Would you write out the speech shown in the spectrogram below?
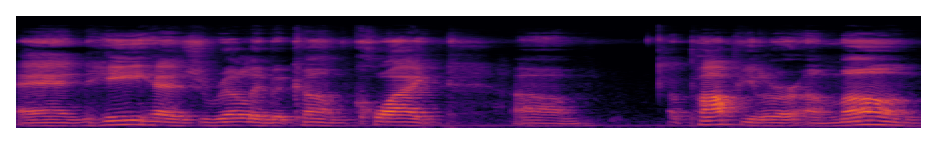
and he has really become quite um, popular among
